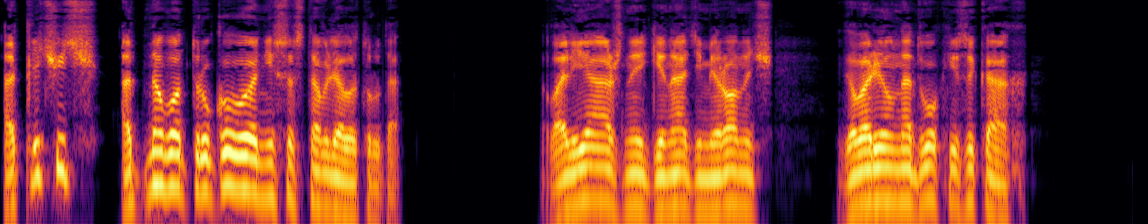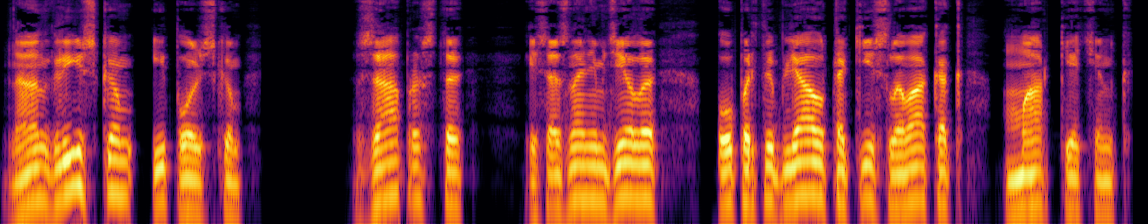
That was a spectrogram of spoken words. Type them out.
Отличить одного от другого не составляло труда. Вальяжный Геннадий Миронович говорил на двух языках, на английском и польском, запросто и сознанием дела употреблял такие слова, как маркетинг,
